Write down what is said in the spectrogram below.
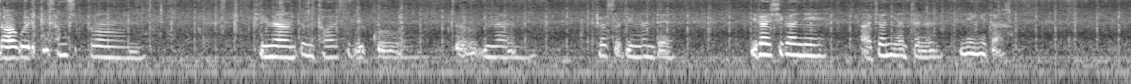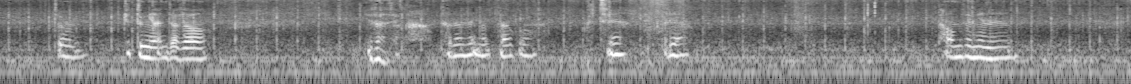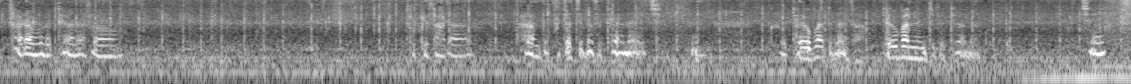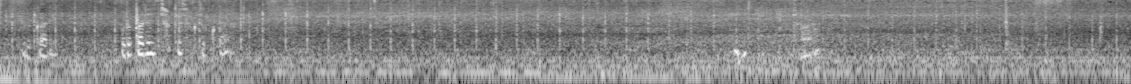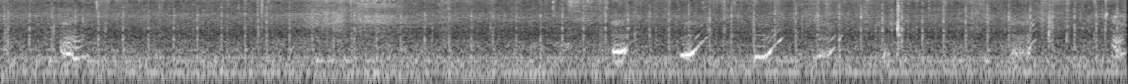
나하고 이렇게 30분 길면 좀 더 할 수도 있고 좀은 그럴 수도 있는데 이런 시간이 아주 언니한테는 힐링이다 좀 귀퉁이 앉아서 이런 생각 저런 생각도 하고 그치? 그래야 다음 생에는 사람으로 태어나서 좋게 살아 사람도 부잣집에서 태어나야지 응. 그리고 대우받으면서 대우받는 집에 태어나고 그치? 우리까리 우리까리 착해서 그럴 거야 응. 자. 그래 응? 응? 응? 응? 응?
